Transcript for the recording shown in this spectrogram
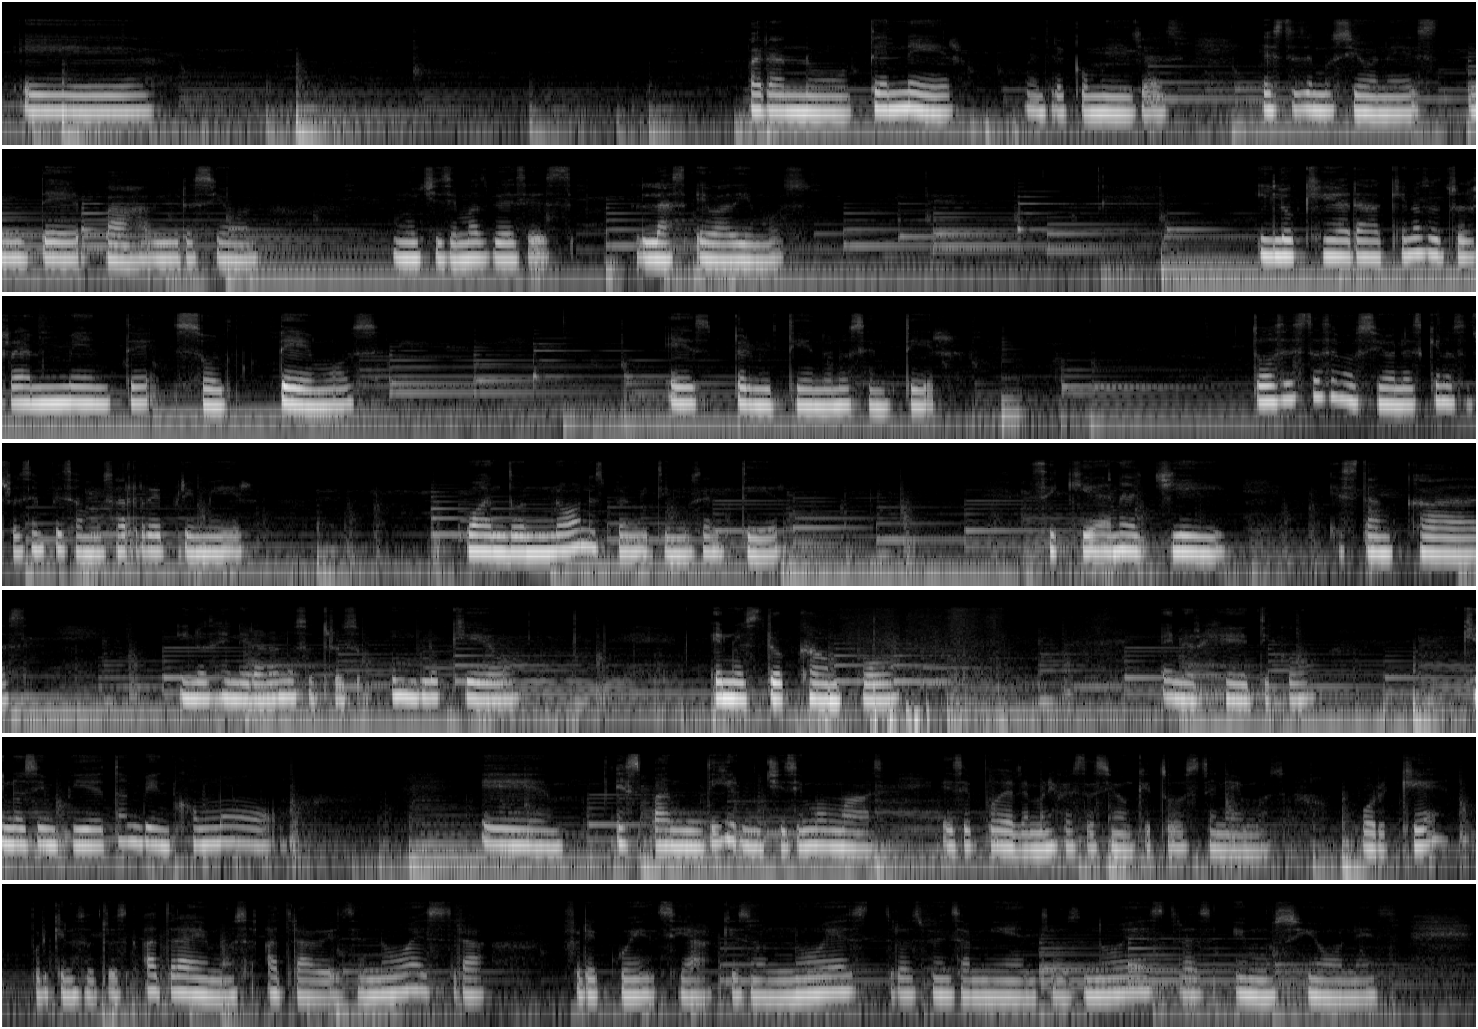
eh, para no tener, entre comillas, estas emociones de baja vibración muchísimas veces las evadimos. Y lo que hará que nosotros realmente soltemos es permitiéndonos sentir. Todas estas emociones que nosotros empezamos a reprimir cuando no nos permitimos sentir, se quedan allí estancadas y nos generan a nosotros un bloqueo en nuestro campo energético que nos impide también como eh, expandir muchísimo más ese poder de manifestación que todos tenemos. ¿Por qué? Porque nosotros atraemos a través de nuestra frecuencia, que son nuestros pensamientos, nuestras emociones,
